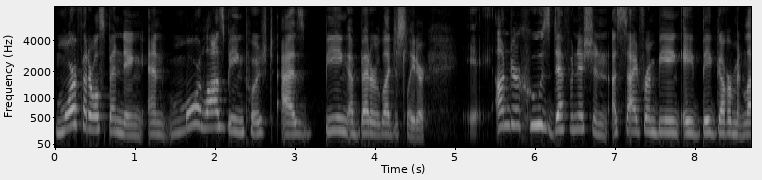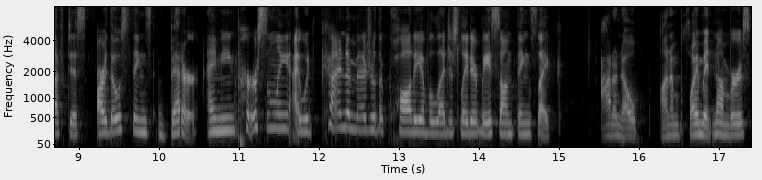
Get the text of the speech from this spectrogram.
more federal spending and more laws being pushed as being a better legislator. Under whose definition, aside from being a big government leftist, are those things better? I mean, personally, I would kind of measure the quality of a legislator based on things like, I don't know, unemployment numbers,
